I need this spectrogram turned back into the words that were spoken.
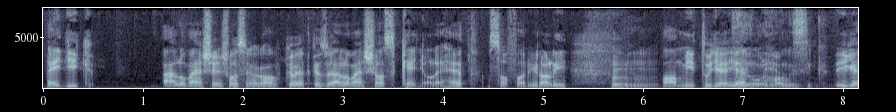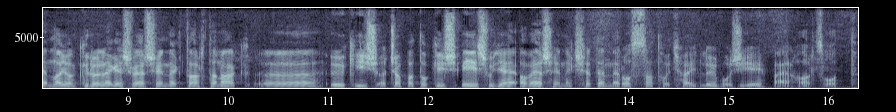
egyik állomása, és valószínűleg a következő állomása az Kenya lehet, a Safari Rally, hmm. amit ugye ilyen, jól hangzik. Igen, nagyon különleges versenynek tartanak, ők is, a csapatok is, és ugye a versenynek se tenne rosszat, hogyha egy Lőbozsié párharc ott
